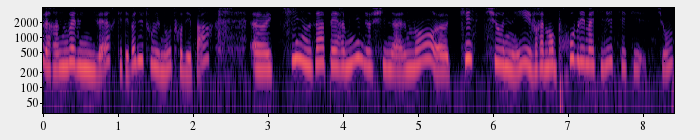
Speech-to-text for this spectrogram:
vers un nouvel univers qui n'était pas du tout le nôtre au départ, euh, qui nous a permis de finalement euh, questionner et vraiment problématiser ces questions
